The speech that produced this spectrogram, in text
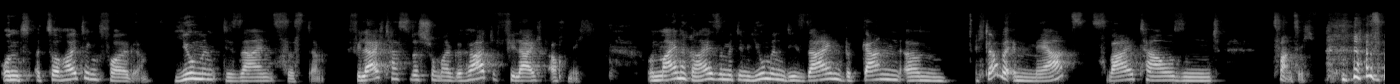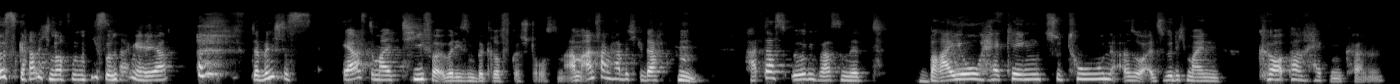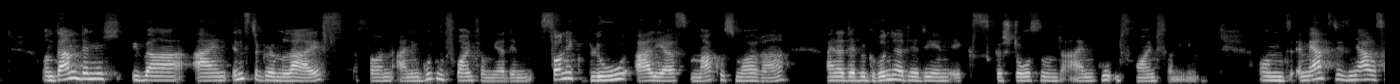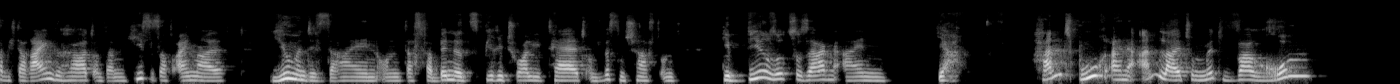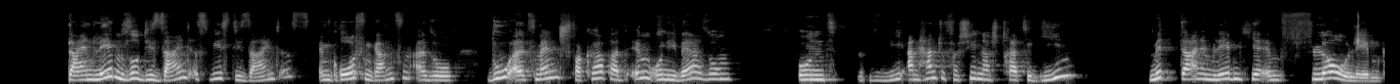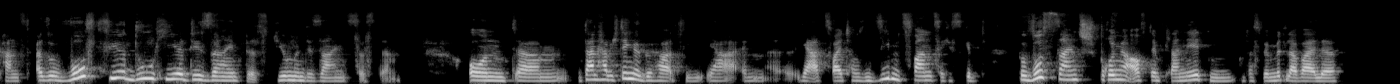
Und zur heutigen Folge, Human Design System. Vielleicht hast du das schon mal gehört, vielleicht auch nicht. Und meine Reise mit dem Human Design begann, ähm, ich glaube, im März 2020. das ist gar nicht noch nicht so lange her. Da bin ich das erste Mal tiefer über diesen Begriff gestoßen. Am Anfang habe ich gedacht, hm, hat das irgendwas mit Biohacking zu tun? Also als würde ich meinen Körper hacken können. Und dann bin ich über ein Instagram Live von einem guten Freund von mir, dem Sonic Blue alias Markus Meurer, einer der Begründer der DNX, gestoßen und einem guten Freund von ihm. Und im März diesen Jahres habe ich da reingehört und dann hieß es auf einmal Human Design und das verbindet Spiritualität und Wissenschaft und gibt dir sozusagen ein ja, Handbuch, eine Anleitung mit, warum dein Leben so designt ist, wie es designt ist, im großen Ganzen, also du als Mensch verkörpert im Universum und wie anhand verschiedener Strategien mit deinem Leben hier im Flow leben kannst. Also wofür du hier designt bist, Human Design System. Und ähm, dann habe ich Dinge gehört wie ja im äh, Jahr 2027 es gibt Bewusstseinssprünge auf dem Planeten dass wir mittlerweile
